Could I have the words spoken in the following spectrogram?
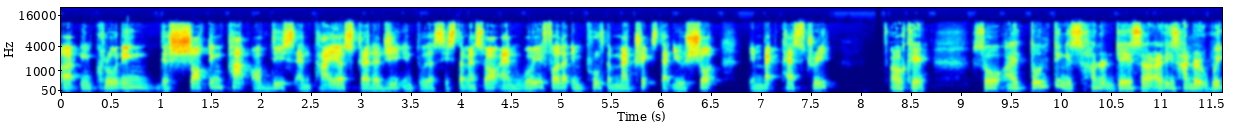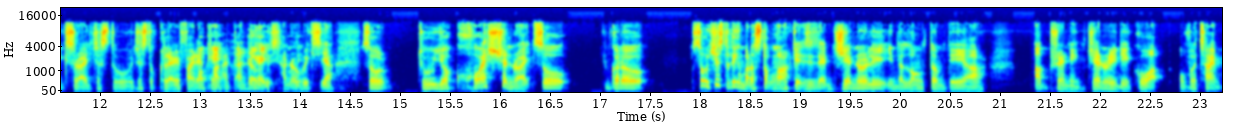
uh, including the shorting part of this entire strategy into the system as well? And will it further improve the metrics that you showed in backtest three? Okay. So I don't think it's hundred days. Uh, I think it's hundred weeks, right? Just to just to clarify that Okay, part. I, I 100 think I used hundred okay. weeks. Yeah. So to your question, right? So got to. So here's the thing about the stock markets is that generally in the long term they are uptrending. Generally they go up over time.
